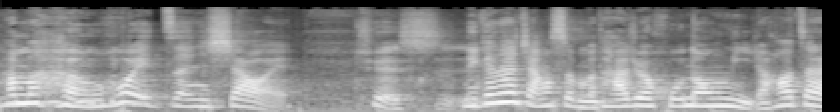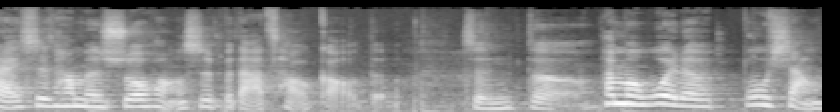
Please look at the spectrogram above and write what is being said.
他们很会增笑，哎。确实，你跟他讲什么，他就糊弄你。然后再来是他们说谎是不打草稿的，真的。他们为了不想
